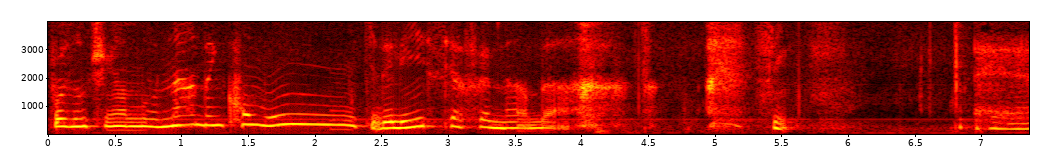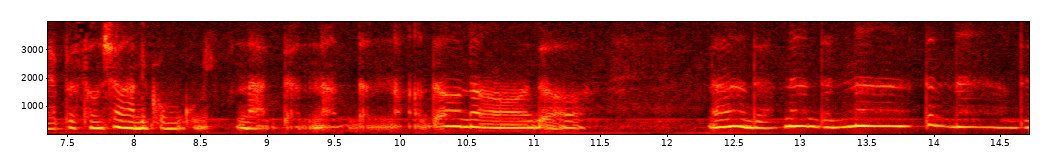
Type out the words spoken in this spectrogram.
pois não tínhamos nada em comum. Que delícia, Fernanda! Sim. É, a pessoa não tinha nada em comum comigo. Nada, nada, nada, nada. Nada, nada, nada, nada.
